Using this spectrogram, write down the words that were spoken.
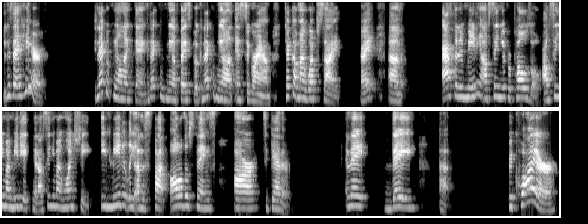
You can say, Here, Connect with me on LinkedIn, connect with me on Facebook, connect with me on Instagram, check out my website, right? Um, after the meeting, I'll send you a proposal. I'll send you my media kit. I'll send you my one sheet. Immediately on the spot, all of those things are together. And they they uh, require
